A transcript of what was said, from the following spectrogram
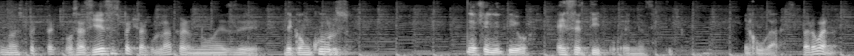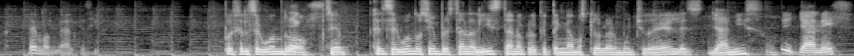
no espectacular, o sea, sí es espectacular, pero no es de, de, concurso. Definitivo. Ese tipo, en ese tipo de jugadas. Pero bueno, démosle al que sí. Pues el segundo, el segundo siempre está en la lista, no creo que tengamos que hablar mucho de él, es Yanis. Y Giannis.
